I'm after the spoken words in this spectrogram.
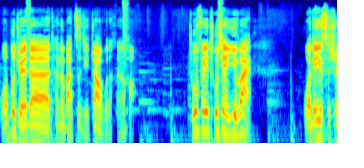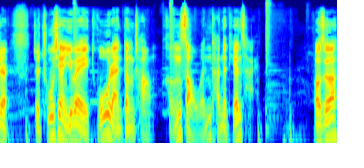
我不觉得他能把自己照顾得很好，除非出现意外。我的意思是，只出现一位突然登场、横扫文坛的天才，否则，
